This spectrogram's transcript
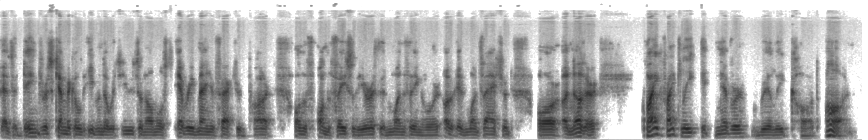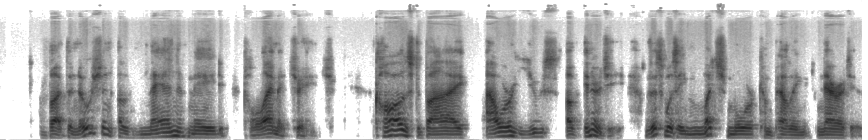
as a dangerous chemical, even though it's used in almost every manufactured product on the, on the face of the earth in one thing or, or in one fashion or another. Quite frankly, it never really caught on. But the notion of man made climate change caused by our use of energy. This was a much more compelling narrative.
